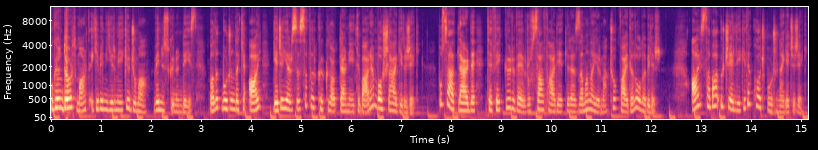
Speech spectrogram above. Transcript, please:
Bugün 4 Mart 2022 Cuma, Venüs günündeyiz. Balık burcundaki ay gece yarısı 0.44'ten itibaren boşluğa girecek. Bu saatlerde tefekkür ve ruhsal faaliyetlere zaman ayırmak çok faydalı olabilir. Ay sabah 3.52'de Koç burcuna geçecek.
